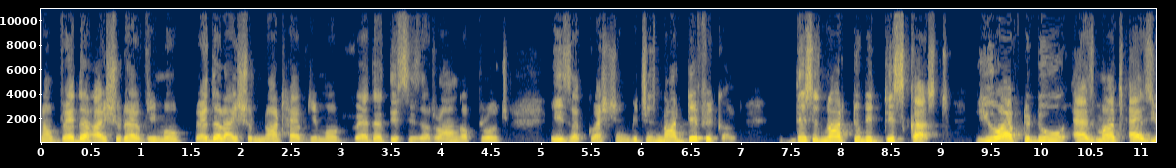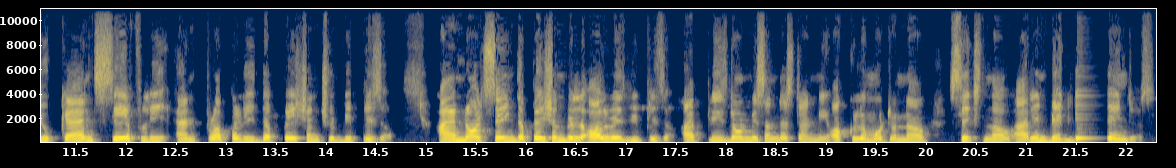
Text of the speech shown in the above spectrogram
now, whether I should have removed, whether I should not have removed, whether this is a wrong approach is a question which is not difficult. This is not to be discussed. You have to do as much as you can safely and properly. The patient should be preserved. I am not saying the patient will always be preserved. I, please don't misunderstand me. Oculomotor nerve, sixth nerve are in big dangers.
